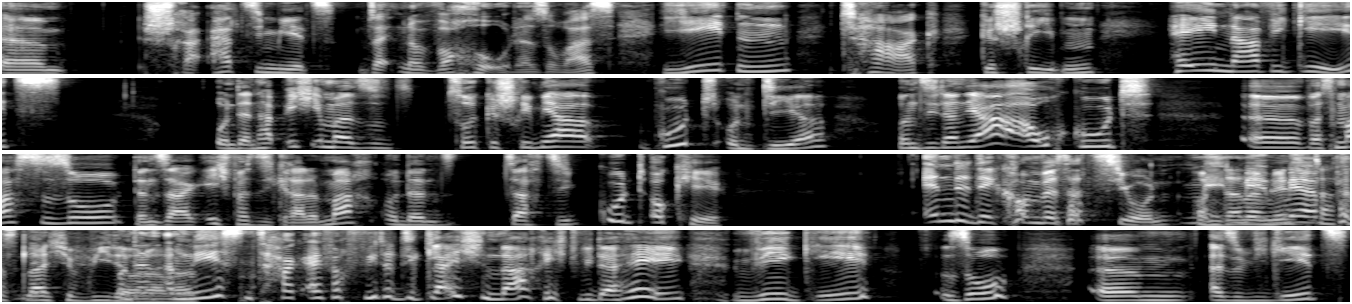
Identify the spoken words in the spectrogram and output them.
ähm, hat sie mir jetzt seit einer Woche oder sowas jeden Tag geschrieben, hey, na, wie geht's? Und dann habe ich immer so zurückgeschrieben, ja, gut, und dir? Und sie dann, ja, auch gut. Äh, was machst du so? Dann sage ich, was ich gerade mache, und dann sagt sie, gut, okay. Ende der Konversation. Und dann am nächsten Tag das gleiche wieder, Und dann am was? nächsten Tag einfach wieder die gleiche Nachricht, wieder, hey, WG, so, ähm, also wie geht's?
